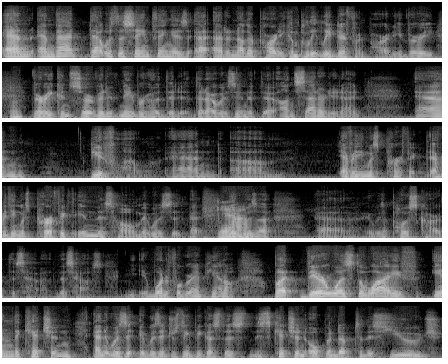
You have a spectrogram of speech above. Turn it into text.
and and that that was the same thing as at, at another party completely different party a very Mm. very conservative neighborhood that that I was in at the, on Saturday night and beautiful home and um, everything was perfect everything was perfect in this home it was a, Yeah. it was a uh, it was a postcard this house, this house A wonderful grand piano but there was the wife in the kitchen and it was it was interesting because this this kitchen opened up to this huge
